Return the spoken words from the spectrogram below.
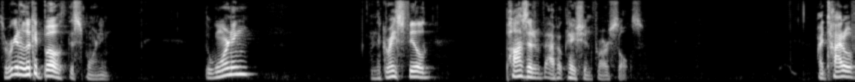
So we're going to look at both this morning the warning and the grace filled positive application for our souls. My title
